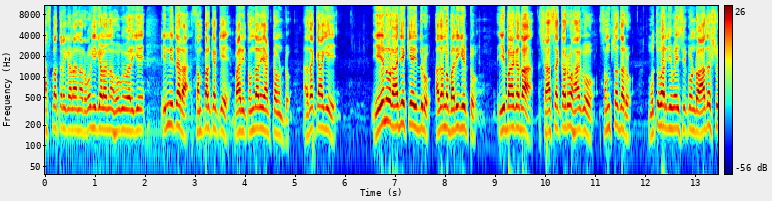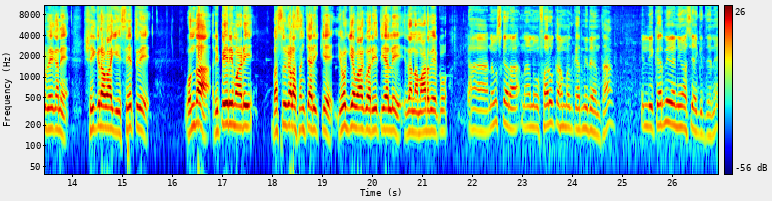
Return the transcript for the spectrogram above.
ಆಸ್ಪತ್ರೆಗಳನ್ನು, ರೋಗಿಗಳನ್ನು ಹೋಗುವವರಿಗೆ ಇನ್ನಿತರ ಸಂಪರ್ಕಕ್ಕೆ ಭಾರಿ ತೊಂದರೆಯಾಗ್ತಾ ಉಂಟು. ಅದಕ್ಕಾಗಿ ಏನು ರಾಜಕೀಯ ಇದ್ದರೂ ಅದನ್ನು ಬದಿಗಿಟ್ಟು ಈ ಭಾಗದ ಶಾಸಕರು ಹಾಗೂ ಸಂಸದರು ಮುತುವರ್ಜಿ ವಹಿಸಿಕೊಂಡು ಆದಷ್ಟು ಬೇಗನೆ ಶೀಘ್ರವಾಗಿ ಸೇತುವೆ ಒಂದ ರಿಪೇರಿ ಮಾಡಿ ಬಸ್ಸುಗಳ ಸಂಚಾರಕ್ಕೆ ಯೋಗ್ಯವಾಗುವ ರೀತಿಯಲ್ಲಿ ಇದನ್ನು ಮಾಡಬೇಕು. ನಮಸ್ಕಾರ. ನಾನು ಫಾರೂಕ್ ಅಹಮ್ಮದ್ ಕರ್ನಿರೆ ಅಂತ. ಇಲ್ಲಿ ಕರ್ನಿರೆ ನಿವಾಸಿಯಾಗಿದ್ದೇನೆ.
